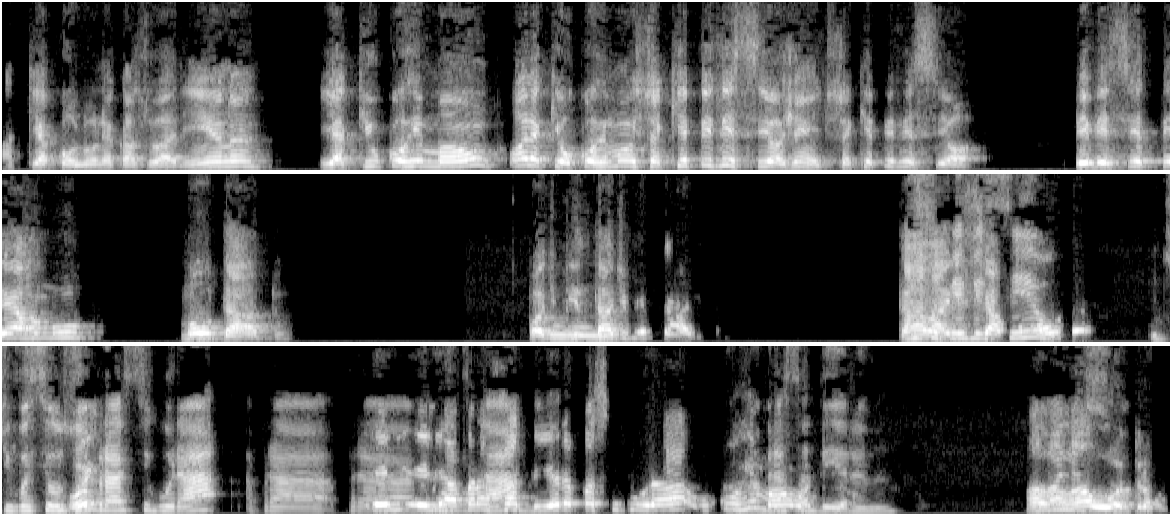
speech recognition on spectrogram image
Aqui a coluna é casuarina. E aqui o corrimão. Olha aqui, o corrimão, isso aqui é PVC, ó, gente. Isso aqui é PVC, ó. PVC termo moldado. Pode pintar de metálico. Tá Isso lá, é PVC, o que você usou para segurar, para Ele, ele é abraçadeira para segurar o corrimão. A abraçadeira, aqui, né? Olha lá, olha outro.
